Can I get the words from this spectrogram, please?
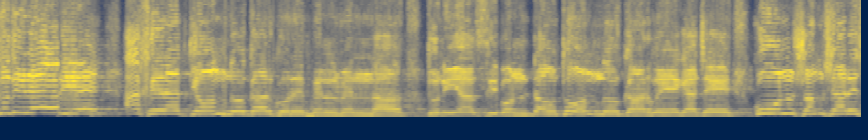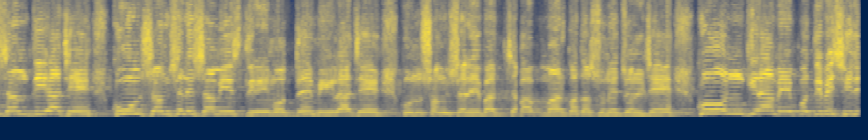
দুদিনে আখেরাতকে অন্ধকার করে ফেলবেন না। দুনিয়ার জীবনটাও তো অন্ধকার হয়ে গেছে। কোন সংসারে শান্তি আছে? কোন সংসারে স্বামী স্ত্রীর মধ্যে মিল আছে? কোন সংসারে বাচ্চা বাপ মার কথা শুনে চলছে? কোন গ্রামে প্রতিবেশীর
